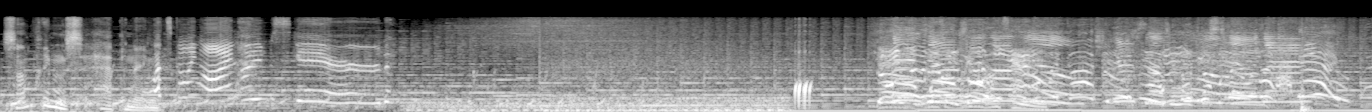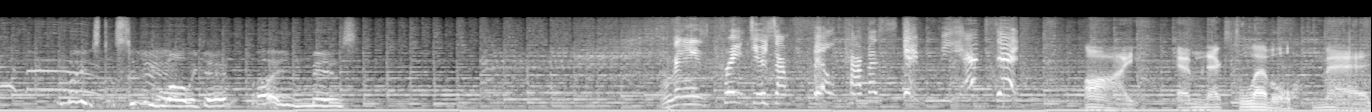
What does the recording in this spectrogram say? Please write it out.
Something's happening. What's going on? I'm scared. Nice to see you all again. I miss. These creatures of filth have escaped the exit. I am next level mad.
